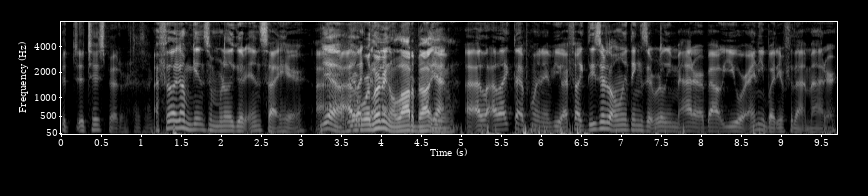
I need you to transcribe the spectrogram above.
it, it tastes better. I think. I feel like I'm getting some really good insight here. I- Yeah, I, I we're like we're that- learning a lot about yeah, you. I, I I like that point of view. I feel like these are the only things that really matter about you or anybody for that matter.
